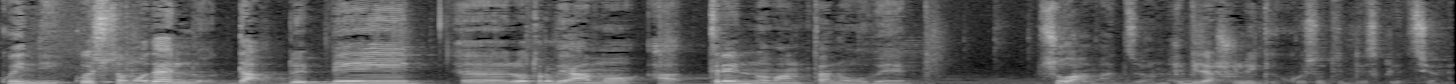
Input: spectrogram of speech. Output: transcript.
Quindi questo modello da 2 bay uh, lo troviamo a 3,99 su Amazon e vi lascio il link qui sotto in descrizione.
